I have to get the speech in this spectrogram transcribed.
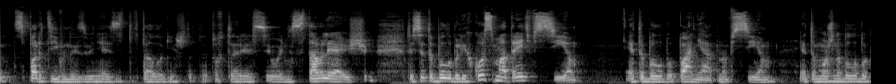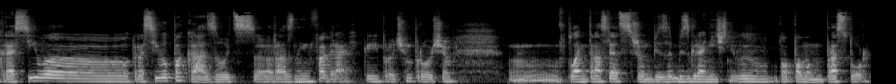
спортивную, извиняюсь за тавтологию, что-то повторяюсь сегодня, составляющую. То есть это было бы легко смотреть всем, это было бы понятно всем. Это можно было бы красиво, красиво показывать с разной инфографикой и прочим-прочим. В плане трансляции совершенно без, безграничный, э, по-моему, простор.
